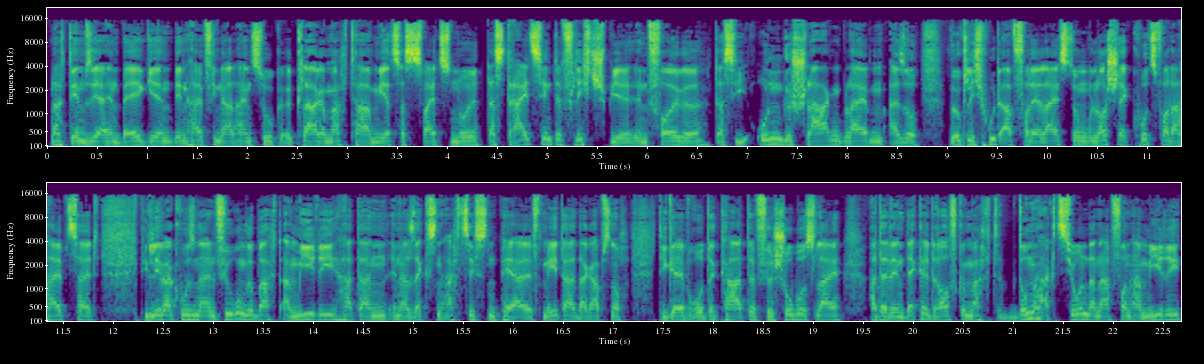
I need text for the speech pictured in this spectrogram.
nachdem sie ja in Belgien den Halbfinaleinzug äh, klar gemacht haben. Jetzt das 2 zu 0. Das 13. Pflichtspiel in Folge, dass sie ungeschlagen bleiben. Also wirklich Hut ab vor der Leistung. Loschek kurz vor der Halbzeit die Leverkusener in Führung gebracht. Amiri hat dann in der 86. per Elfmeter, da gab's noch die gelb-rote Karte für Schoboslei, hat er den Deckel drauf gemacht. Dumme Aktion danach von Amiri,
